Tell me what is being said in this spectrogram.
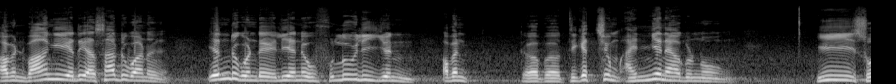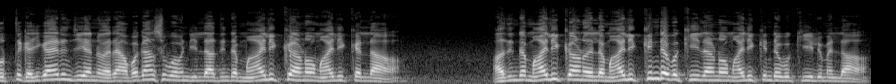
അവൻ വാങ്ങിയത് അസാധുവാണ്. എന്തുകൊണ്ട്? ലിയനഹു ഫുലൂലിയൻ അവൻ തികച്ചും അന്യനാകുന്നു. ഈ സ്വത്ത് കൈകാര്യം ചെയ്യാൻ വരെ അവകാശ ഭവനില്ല അതിന്റെ മാലിക്കാണോ മാലിക്കല്ല? അതിന്റെ മാലിക്കാണോ അല്ല മാലിക്കിന്റെ വക്കീലാണോ മാലിക്കിന്റെ വക്കീലുമല്ല?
